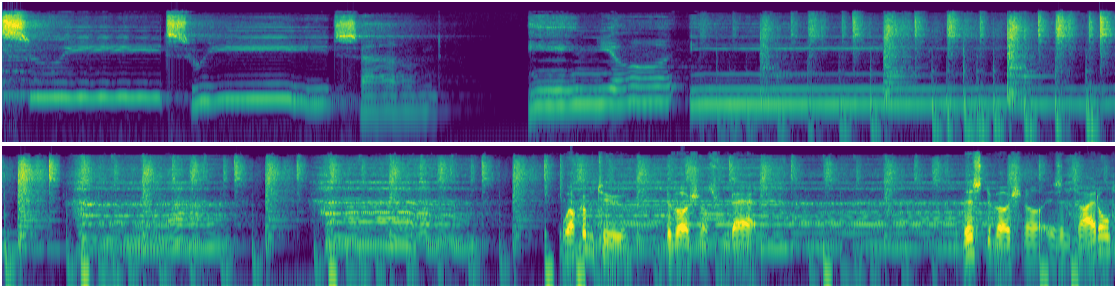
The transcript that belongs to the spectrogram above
sweet, sweet sound in your ear. Welcome to Devotionals from Dad. This devotional is entitled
